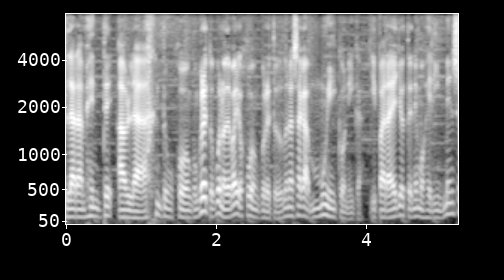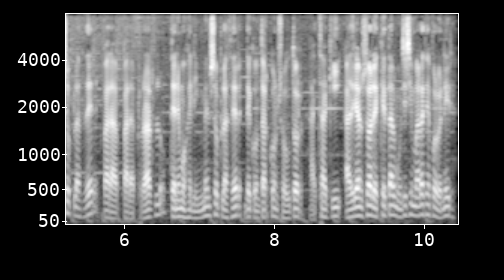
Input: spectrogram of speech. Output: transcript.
claramente habla de un juego en concreto, bueno, de varios juegos en concreto, de una saga muy icónica. Y para ello tenemos el inmenso placer, para, para explorarlo, tenemos el inmenso placer de contar con su autor. Hasta aquí, Adrián Suárez, ¿qué tal? Muchísimas gracias por venir.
